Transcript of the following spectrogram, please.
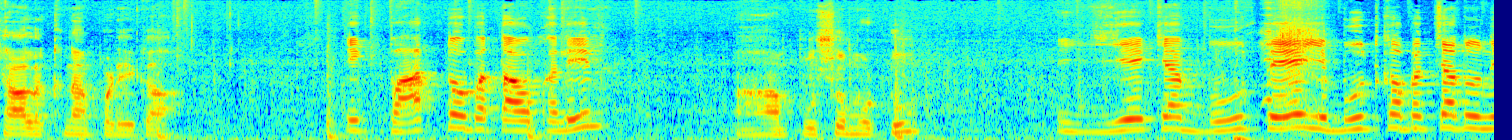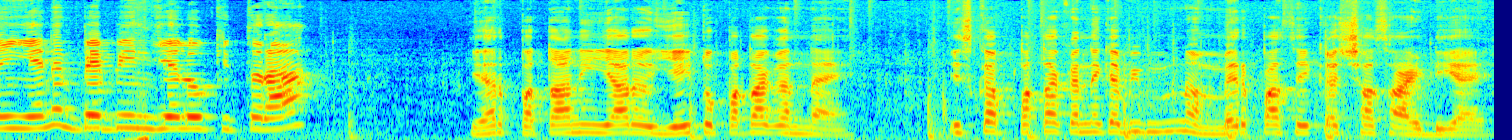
ख्याल रखना पड़ेगा। एक बात तो बताओ खलील। हाँ पूछो मोटू। ये क्या भूत है? ये भूत का बच्चा तो नहीं है ना बेबी इन येलो की तरह? यार पता नहीं यार यही तो पता करना है। इसका पता करने का भी ना मेरे पास एक अच्छा सा आइडिया है।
